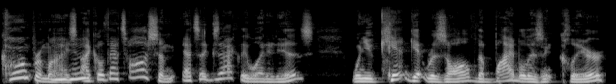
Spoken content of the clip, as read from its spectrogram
compromise. Mhm. i go that's awesome. That's exactly what it is. When you can't get resolved the bible isn't clear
